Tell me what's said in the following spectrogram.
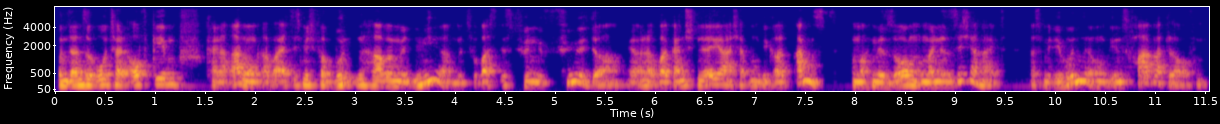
und dann so Urteil aufgeben, pf, keine Ahnung, aber als ich mich verbunden habe mit mir, mit so was ist für ein Gefühl da, ja, da war ganz schnell, ja, ich habe irgendwie gerade Angst und mache mir Sorgen um meine Sicherheit, dass mir die Hunde irgendwie ins Fahrrad laufen.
